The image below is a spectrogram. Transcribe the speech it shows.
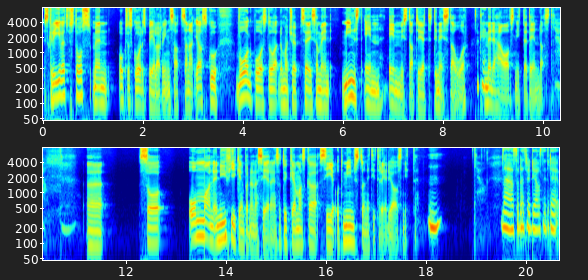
skrivet förstås, men också skådespelarinsatserna. Jag skulle våga påstå att de har köpt sig som en, minst en Emmy-statyett till nästa år, Okej. med det här avsnittet endast. Eh, Så om man är nyfiken på den här serien så tycker jag man ska se åtminstone till tredje avsnittet. Nej, alltså det tredje avsnittet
